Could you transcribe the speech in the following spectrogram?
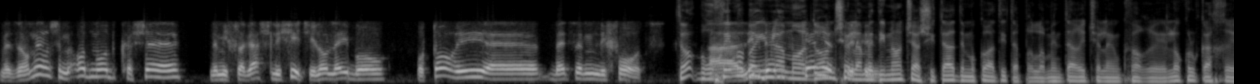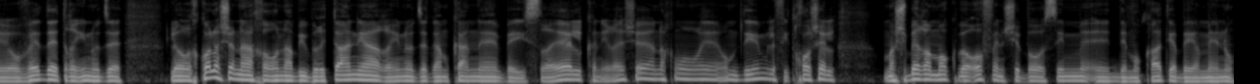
וזה אומר שמאוד מאוד קשה למפלגה שלישית, שהיא לא לייבור או טורי, אה, בעצם לפרוץ. טוב, ברוכים הבאים למועדון כן של המדינות שהשיטה הדמוקרטית הפרלמנטרית שלהם כבר אה, לא כל כך אה, עובדת. ראינו את זה לאורך כל השנה האחרונה בבריטניה, ראינו את זה גם כאן בישראל. כנראה שאנחנו עומדים לפתחו של משבר עמוק באופן שבו עושים אה, דמוקרטיה בימינו.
